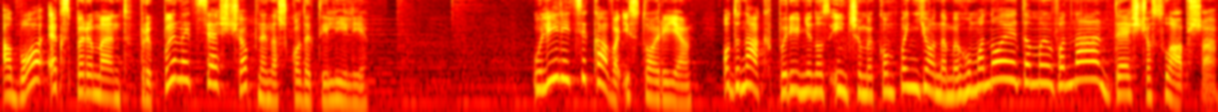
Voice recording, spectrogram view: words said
або експеримент припиниться, щоб не нашкодити Лілі. У Лілі цікава історія. Однак, порівняно з іншими компаньйонами гуманоїдами, вона дещо слабша.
